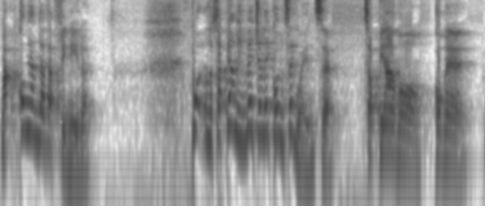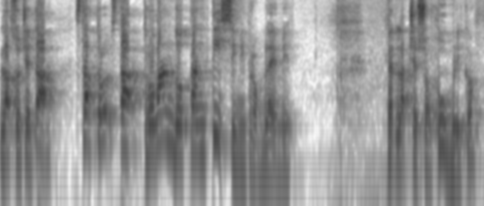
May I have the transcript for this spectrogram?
ma come è andata a finire? Sappiamo invece le conseguenze, sappiamo come la società sta, tro- sta trovando tantissimi problemi per l'accesso al pubblico,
